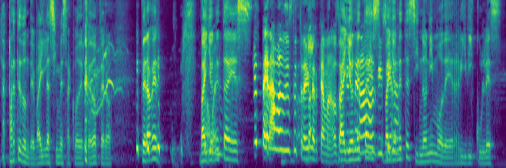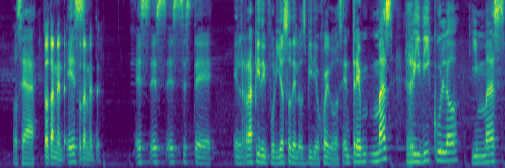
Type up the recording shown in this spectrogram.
la parte donde baila sí me sacó de pedo, pero Pero a ver, Bayonetta es. ¿Qué esperabas de este trailer, cama? O sea, Bayonetta, es, Bayonetta es sinónimo de ridiculez. O sea. Totalmente. Es, totalmente. Es, es, es este. El rápido y furioso de los videojuegos. Entre más ridículo y más.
